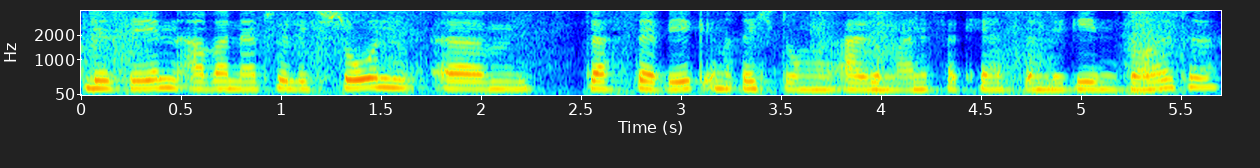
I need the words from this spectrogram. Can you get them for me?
Wir sehen aber natürlich schon, ähm, dass der Weg in Richtung allgemeine Verkehrswende gehen sollte,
